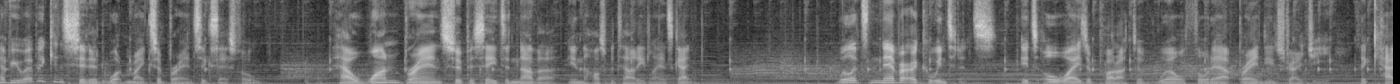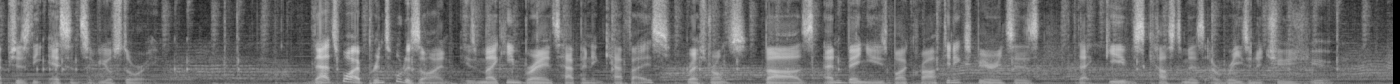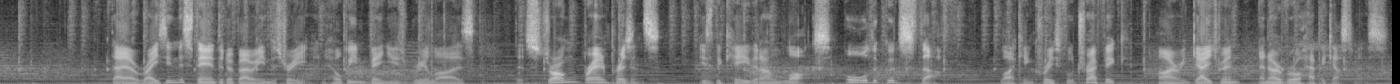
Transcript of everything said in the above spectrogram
Have you ever considered what makes a brand successful? How one brand supersedes another in the hospitality landscape? Well, it's never a coincidence. It's always a product of well thought out branding strategy that captures the essence of your story. That's why Principle Design is making brands happen in cafes, restaurants, bars, and venues by crafting experiences that gives customers a reason to choose you. They are raising the standard of our industry and helping venues realize that strong brand presence is the key that unlocks all the good stuff like increased foot traffic, higher engagement, and overall happy customers.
